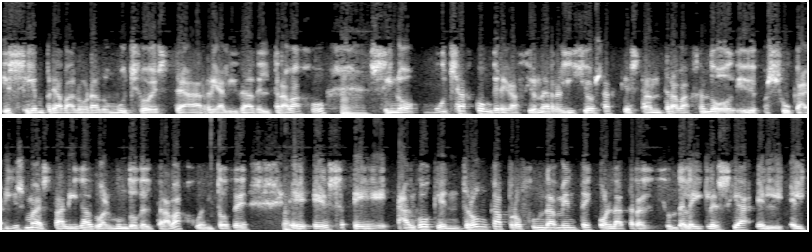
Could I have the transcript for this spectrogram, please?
siempre ha valorado mucho esta realidad del trabajo, uh-huh. sino muchas congregaciones religiosas que están trabajando, su carisma está ligado al mundo del trabajo. Entonces, eh, es eh, algo que entronca profundamente con la tradición de la Iglesia, el, el,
